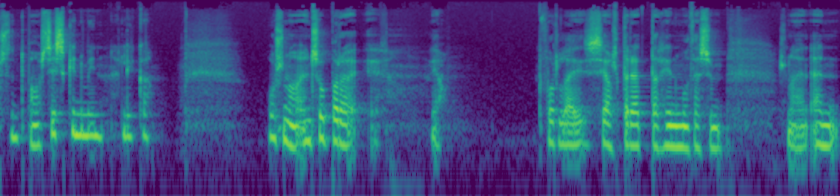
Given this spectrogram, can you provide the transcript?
stundum á sískinu mín líka. Og svona eins og bara já fórlæði sjálft reddar hinnum og þessum svona, en, en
